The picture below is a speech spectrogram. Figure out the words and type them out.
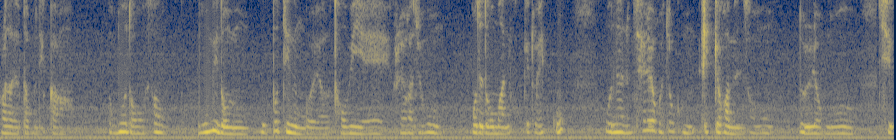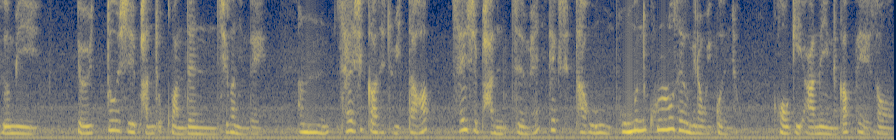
돌아다녔다 보니까 너무 더워서 몸이 너무 못 버티는 거예요. 더위에. 그래가지고 어제 너무 많이 걷기도 했고 오늘은 체력을 조금 아껴가면서 놀려고 지금이 12시 반 조금 안 된 시간인데 한 3시까지 좀 있다가 3시 반쯤에 택시 타고 봄은 콜로세움이라고 있거든요. 거기 안에 있는 카페에서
